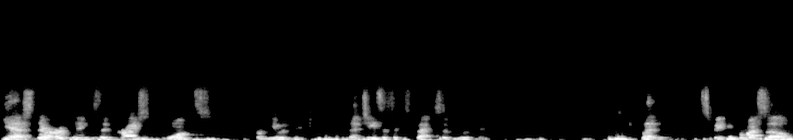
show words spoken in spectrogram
Yes, there are things that Christ wants from you and me, that Jesus expects of you and me. But speaking for myself,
